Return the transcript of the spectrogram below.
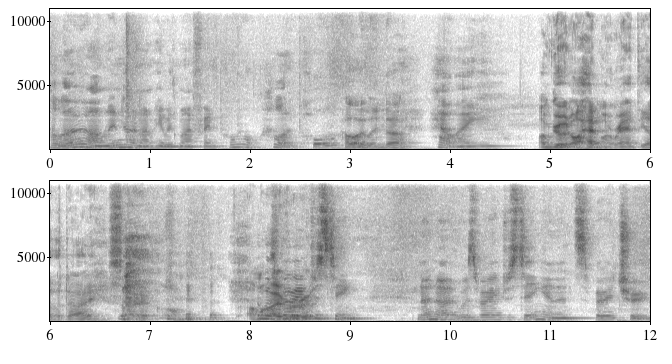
Hello, I'm Linda, and I'm here with my friend Paul. Hello, Paul. Hello, Linda. How are you? I'm good. I had my rant the other day, so I'm, I'm it was very it. interesting. No, no, it was very interesting, and it's very true.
